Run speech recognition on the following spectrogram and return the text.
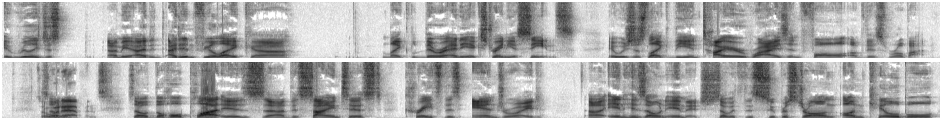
it really just, I mean, I, did, I didn't feel like, uh, like there were any extraneous scenes. It was just like the entire rise and fall of this robot. So, what happens? So the whole plot is uh, the scientist creates this android uh, in his own image. So it's this super strong, unkillable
